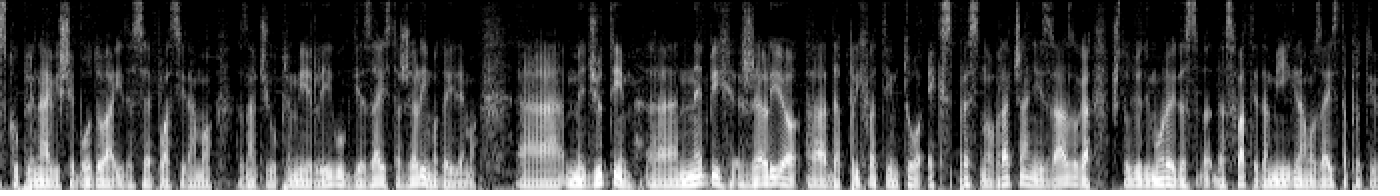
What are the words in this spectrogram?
skupili najviše bodova i da se plasiramo znači u Premier ligu gdje zaista želimo da idemo. E, međutim, e, ne bih želio da prihvatim to ekspresno vraćanje iz razloga što ljudi moraju da, da shvate da mi igramo zaista protiv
